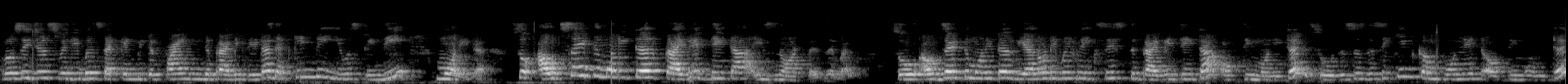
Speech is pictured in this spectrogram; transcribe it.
procedures variables that can be defined in the private data that can be used in the monitor. So outside the monitor private data is not visible. So outside the monitor we are not able to access the private data of the monitor. So this is the second component of the monitor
